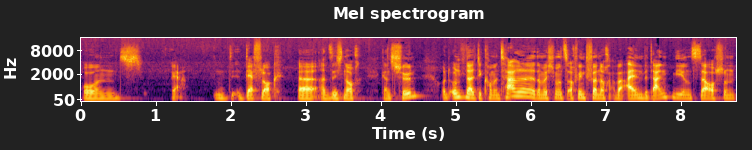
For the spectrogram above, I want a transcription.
Und ja, Devlog äh, an sich noch ganz schön. Und unten halt die Kommentare, da möchten wir uns auf jeden Fall noch bei allen bedanken, die uns da auch schon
